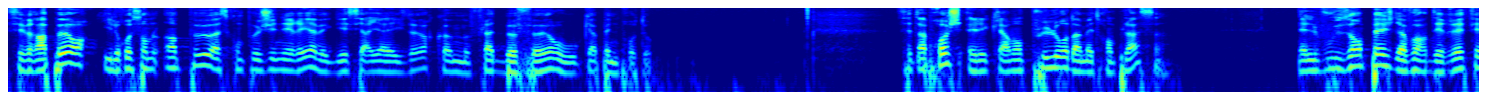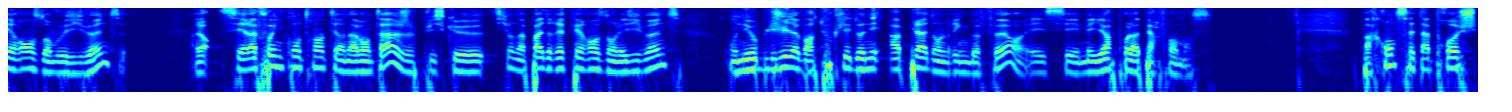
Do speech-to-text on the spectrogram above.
Ces wrappers, ils ressemblent un peu à ce qu'on peut générer avec des serializers comme FlatBuffer ou CapNProto. Cette approche, elle est clairement plus lourde à mettre en place. Elle vous empêche d'avoir des références dans vos events. Alors, c'est à la fois une contrainte et un avantage, puisque si on n'a pas de références dans les events, on est obligé d'avoir toutes les données à plat dans le ring buffer, et c'est meilleur pour la performance. Par contre, cette approche,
